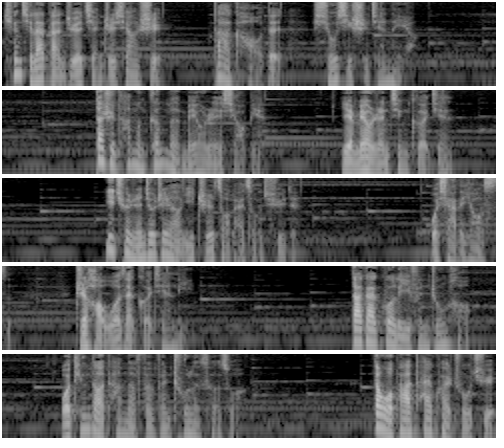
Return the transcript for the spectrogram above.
听起来感觉简直像是大考的休息时间那样，但是他们根本没有人小便，也没有人进隔间。一群人就这样一直走来走去的，我吓得要死，只好窝在隔间里。大概过了一分钟后，我听到他们纷纷出了厕所，但我怕太快出去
